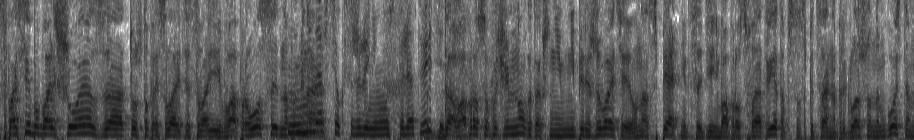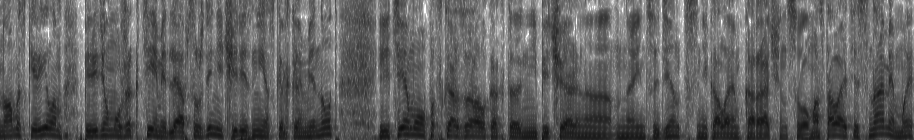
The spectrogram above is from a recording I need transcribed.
Спасибо большое за то, что присылаете свои вопросы. Напоминаю... Не на все, к сожалению, мы успели ответить. Да, вопросов очень много, так что не, не переживайте. У нас пятница, день вопросов и ответов со специально приглашенным гостем. Ну а мы с Кириллом перейдем уже к теме для обсуждения через несколько минут. И тему подсказал как-то не печально инцидент с Николаем Караченцевым. Оставайтесь с нами, мы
